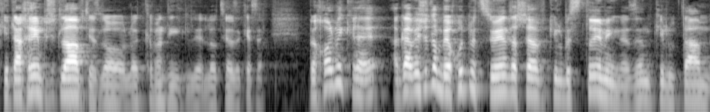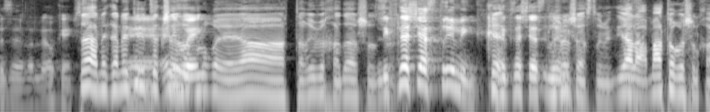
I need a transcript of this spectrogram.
כי את האחרים פשוט לא אהבתי, אז לא, לא התכוונתי להוציא על זה כסף. בכל מקרה, אגב, יש אותם באיכות מצוינת עכשיו, כאילו בסטרימינג, אז אין כאילו טעם בזה, אבל אוקיי. בסדר, אני קניתי את זה אה, כשזה anyway. בלוריי היה טרי וחדש, אז... לפני שהיה סטרימינג, כן, לפני שהיה סטרימינג. לפני שהיה סטרימינג. יאללה, מה התיאוריה שלך?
